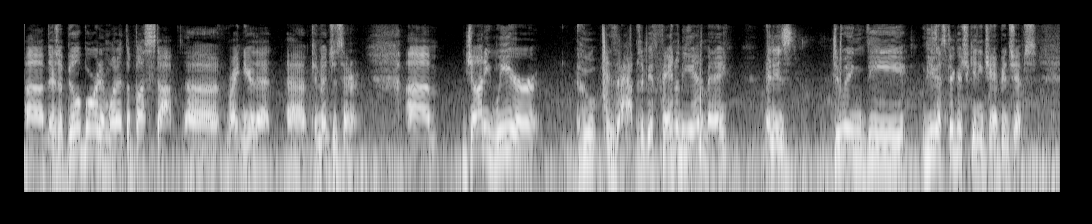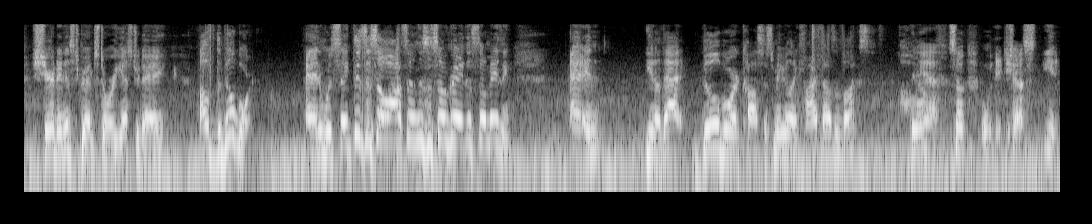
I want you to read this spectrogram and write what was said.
Uh, there's a billboard and one at the bus stop uh, right near that uh, convention center. Um, Johnny Weir, who is, happens to be a fan of the anime and is doing the U.S. Figure Skating Championships, shared an Instagram story yesterday of the billboard and was saying, "This is so awesome! This is so great! This is so amazing!" And, and you know that billboard cost us maybe like five thousand bucks. You know? yeah. So just you-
